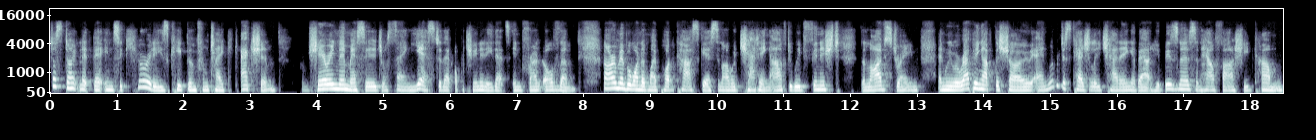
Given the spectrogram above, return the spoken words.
just don't let their insecurities keep them from taking action from sharing their message or saying yes to that opportunity that's in front of them. Now, I remember one of my podcast guests and I were chatting after we'd finished the live stream and we were wrapping up the show and we were just casually chatting about her business and how far she'd come.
